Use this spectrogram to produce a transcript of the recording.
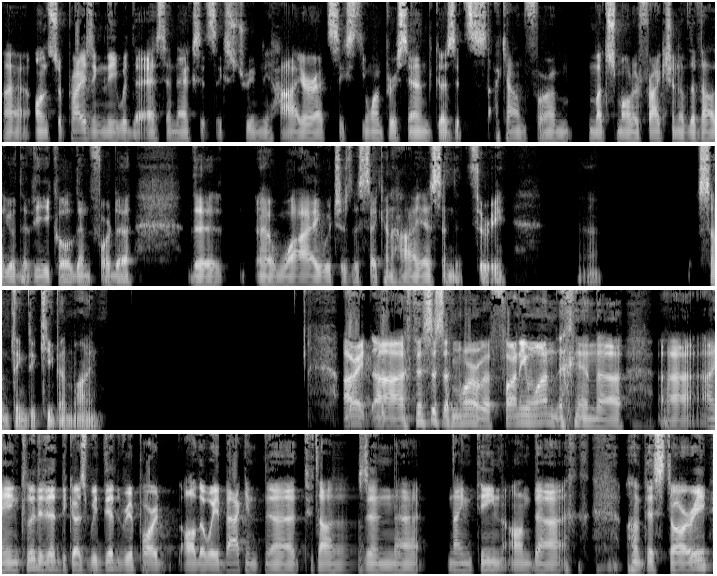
uh, unsurprisingly, with the S and X, it's extremely higher at 61% because it's account for a much smaller fraction of the value of the vehicle than for the the uh, Y, which is the second highest, and the 3. Uh, something to keep in mind. All right, uh, this is a more of a funny one, and uh, uh, I included it because we did report all the way back in uh, 2000, 19 on the on this story,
